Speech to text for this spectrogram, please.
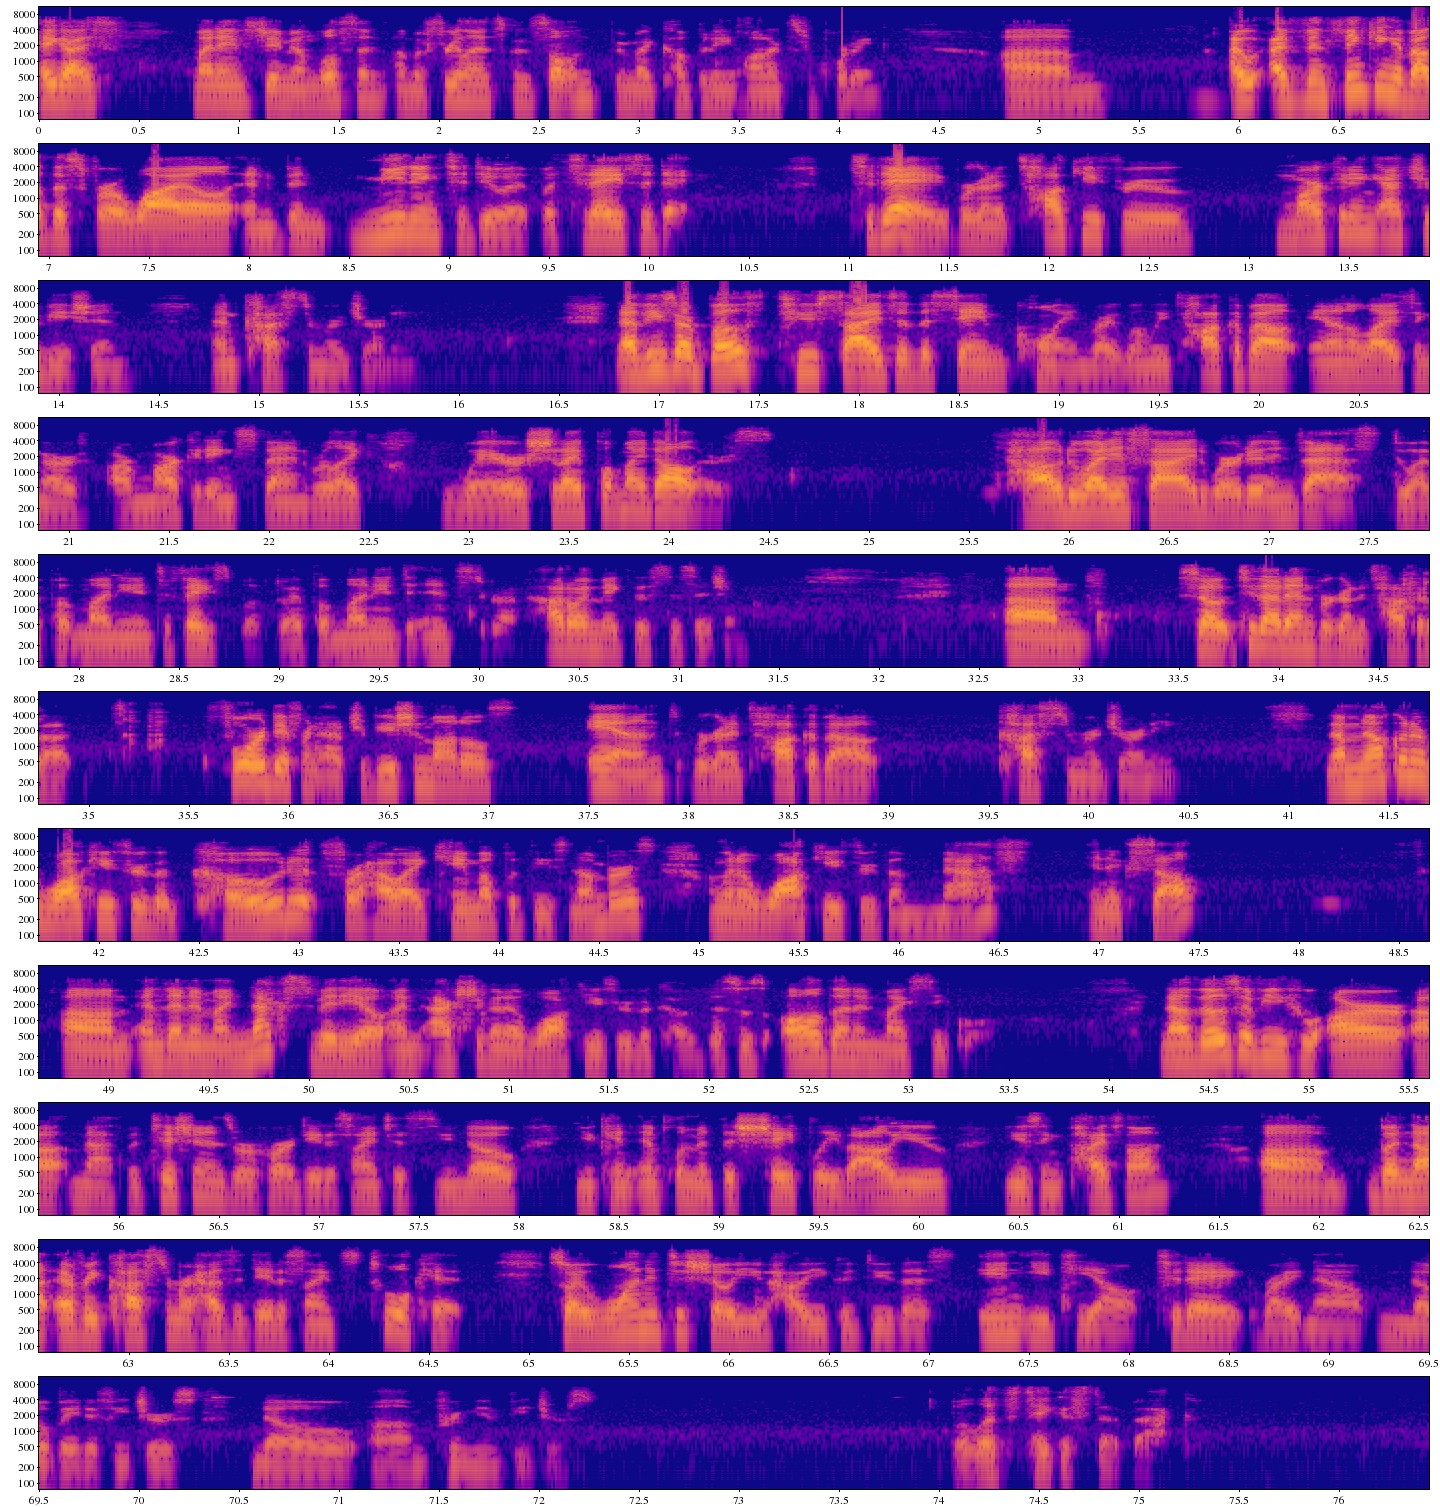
Hey guys, my name is Jamie Wilson. I'm a freelance consultant through my company Onyx Reporting. Um, I, I've been thinking about this for a while and been meaning to do it, but today's the day. Today, we're going to talk you through marketing attribution and customer journey. Now, these are both two sides of the same coin, right? When we talk about analyzing our, our marketing spend, we're like, where should I put my dollars? How do I decide where to invest? Do I put money into Facebook? Do I put money into Instagram? How do I make this decision? Um, so, to that end, we're going to talk about four different attribution models and we're going to talk about customer journey. Now, I'm not going to walk you through the code for how I came up with these numbers. I'm going to walk you through the math in Excel. Um, and then in my next video, I'm actually going to walk you through the code. This was all done in MySQL. Now, those of you who are uh, mathematicians or who are data scientists, you know you can implement this Shapley value using Python, um, but not every customer has a data science toolkit. So I wanted to show you how you could do this in ETL today, right now, no beta features, no um, premium features. But let's take a step back.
